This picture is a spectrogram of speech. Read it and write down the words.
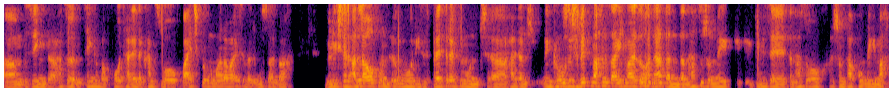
Ähm, deswegen, da hast du im Zehnkampf Vorteile. Da kannst du auch Weitsprung normalerweise, weil du musst einfach wirklich schnell anlaufen und irgendwo dieses Brett treffen und äh, halt dann einen großen Schritt machen, sage ich mal so. Ne? Dann, dann hast du schon eine gewisse, dann hast du auch schon ein paar Punkte gemacht.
